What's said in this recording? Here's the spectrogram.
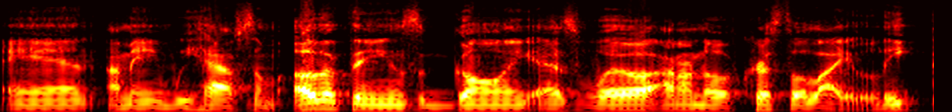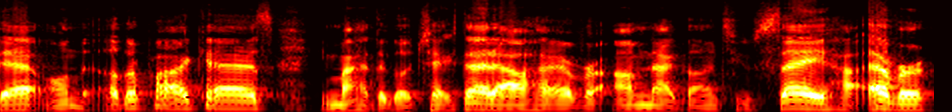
And I mean, we have some other things going as well. I don't know if Crystal like leaked that on the other podcast. You might have to go check that out. However, I'm not going to say. However,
